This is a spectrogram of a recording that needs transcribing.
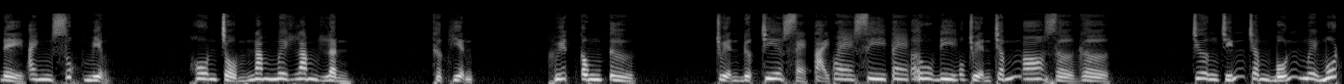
để anh xúc miệng. Hôn trổm 55 lần. Thực hiện. Huyết công từ. Chuyện được chia sẻ tại que ctod.org. Chương 941.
